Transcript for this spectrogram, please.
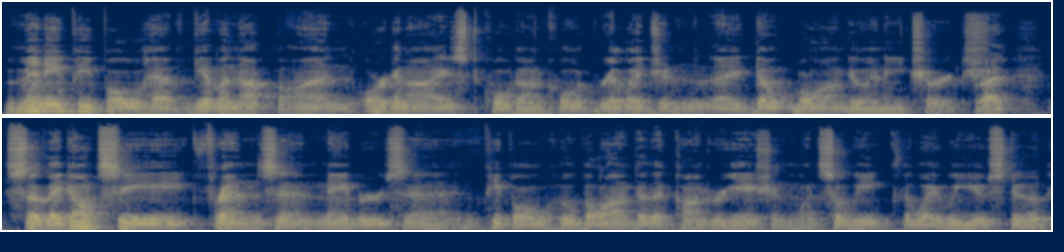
many people have given up on organized quote unquote religion. They don't belong to any church. right, So they don't see friends and neighbors and people who belong to the congregation once a week the way we used to.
